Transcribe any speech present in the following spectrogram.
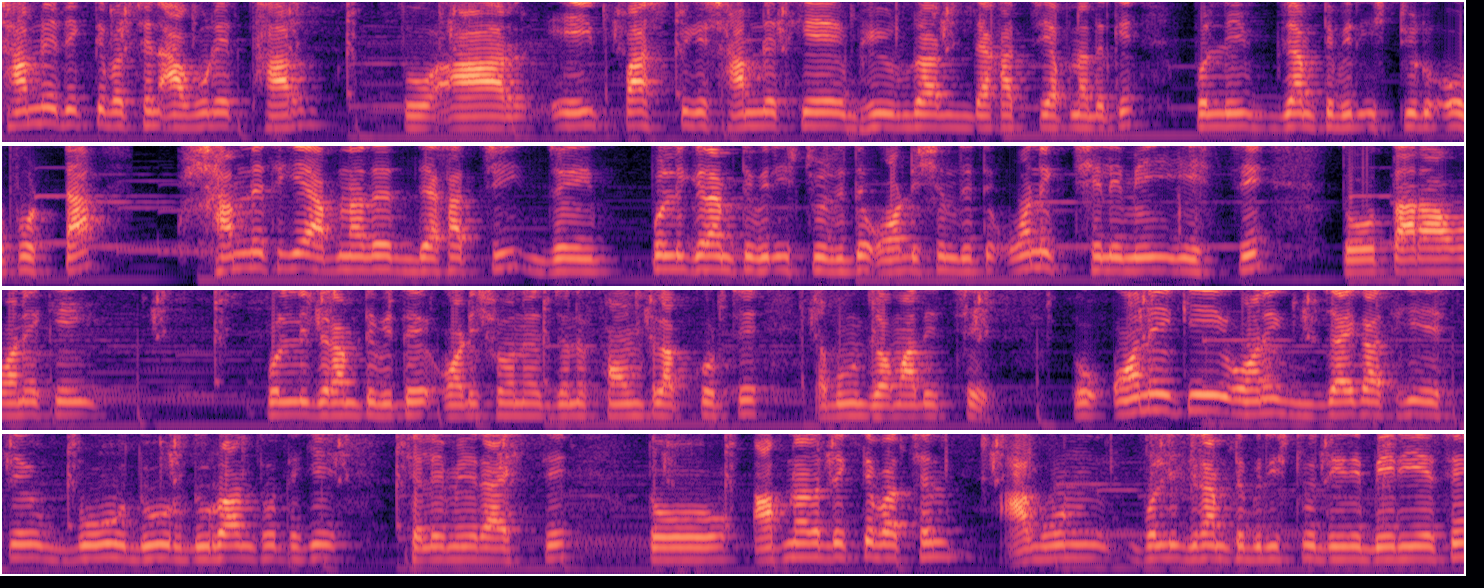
সামনে দেখতে পাচ্ছেন আগুনের থার, তো আর এই পাশ থেকে সামনে থেকে ভিউটা দেখাচ্ছি আপনাদেরকে পল্লীগ্রাম টিভির স্টুডিও ওপরটা। সামনে থেকে আপনাদের দেখাচ্ছি যে পল্লীগ্রাম টিভির স্টুডিওতে অডিশন দিতে অনেক ছেলে মেয়ে এসছে, তো তারা অনেকেই পল্লীগ্রাম টিভিতে অডিশনের জন্য ফর্ম ফিল করছে এবং জমা দিচ্ছে। তো অনেকেই অনেক জায়গা থেকে এসছে, বহু দূর দূরান্ত থেকে ছেলেমেয়েরা এসছে। তো আপনারা দেখতে পাচ্ছেন, আগুন পল্লীগ্রাম টিভির স্টুডিও থেকে বেরিয়েছে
